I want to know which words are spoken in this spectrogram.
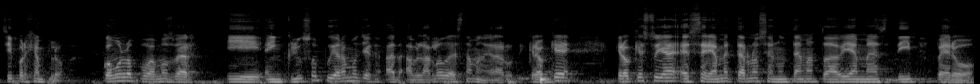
Sí, por ejemplo, ¿cómo lo podemos ver? Y, e incluso pudiéramos a- hablarlo de esta manera, Rudy. Creo que, creo que esto ya sería meternos en un tema todavía más deep, pero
